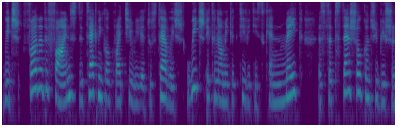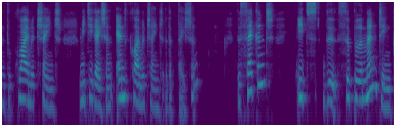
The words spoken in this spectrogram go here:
which further defines the technical criteria to establish which economic activities can make a substantial contribution to climate change mitigation and climate change adaptation. The second, it's the Supplementing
